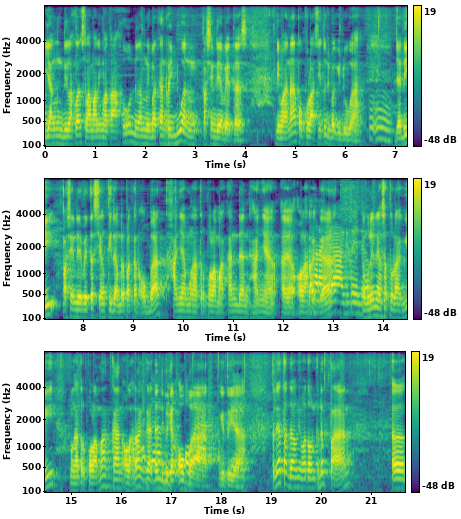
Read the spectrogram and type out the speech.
yang dilakukan selama lima tahun dengan melibatkan ribuan pasien diabetes, di mana populasi itu dibagi dua. Jadi pasien diabetes yang tidak mendapatkan obat hanya mengatur pola makan dan hanya eh, olahraga. Olahraga gitu ya. Kemudian yang satu lagi mengatur pola makan, olahraga dan diberikan minum obat, gitu ya. Ternyata dalam lima tahun ke depan eh,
